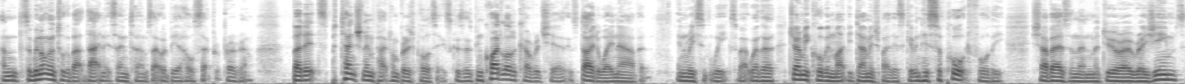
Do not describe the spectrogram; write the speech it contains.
And so we're not going to talk about that in its own terms. That would be a whole separate program. But its potential impact on British politics, because there's been quite a lot of coverage here. It's died away now, but in recent weeks about whether Jeremy Corbyn might be damaged by this, given his support for the Chavez and then Maduro regimes.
